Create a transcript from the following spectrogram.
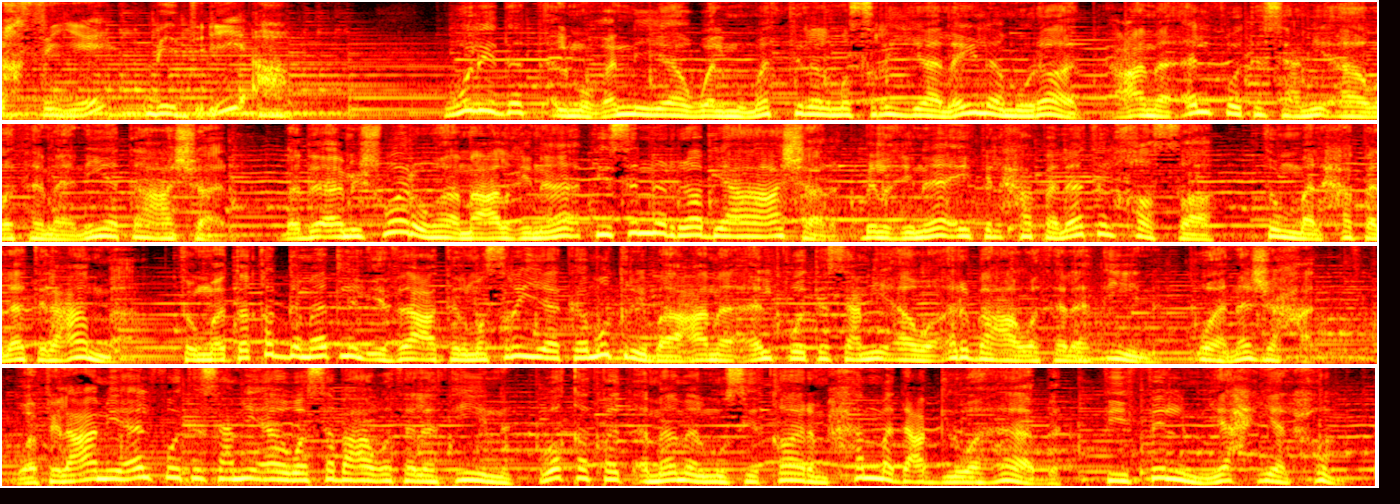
شخصية بدقيقة. ولدت المغنية والممثلة المصرية ليلى مراد عام 1918 بدأ مشوارها مع الغناء في سن الرابعة عشر بالغناء في الحفلات الخاصة ثم الحفلات العامة. ثم تقدمت للإذاعة المصرية كمطربة عام 1934 ونجحت. وفي العام 1937 وقفت أمام الموسيقار محمد عبد الوهاب في فيلم يحيى الحب.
